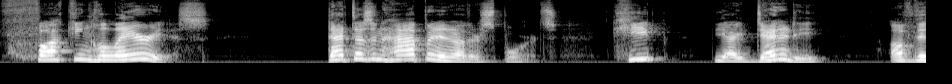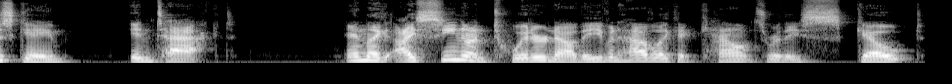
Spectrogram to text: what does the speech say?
fucking hilarious. That doesn't happen in other sports. Keep the identity of this game intact. And like I seen on Twitter now, they even have like accounts where they scout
